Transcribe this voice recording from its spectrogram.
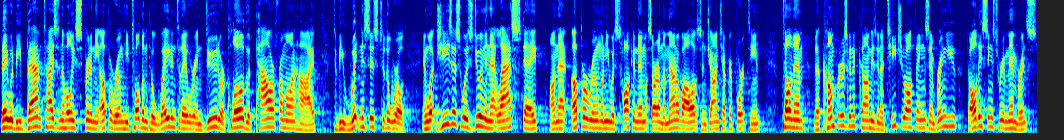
They would be baptized in the Holy Spirit in the upper room. He told them to wait until they were endued or clothed with power from on high to be witnesses to the world. And what Jesus was doing in that last day on that upper room when he was talking to them, sorry, on the Mount of Olives in John chapter 14, telling them, The Comforter is going to come. He's going to teach you all things and bring you all these things to remembrance.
